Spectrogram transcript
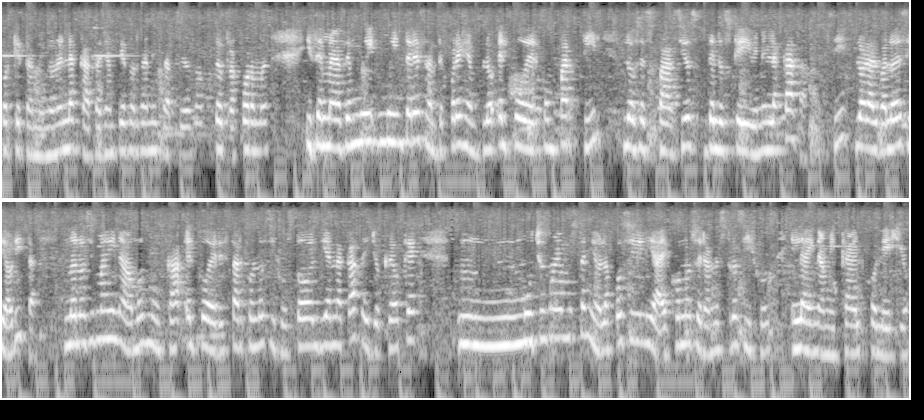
porque también uno en la casa ya empieza a organizarse de, otra forma y se me hace muy, muy interesante, por ejemplo, el poder compartir los espacios de los que viven en la casa, ¿sí? Floralba lo decía ahorita, no nos imaginábamos nunca el poder estar con los hijos todo el día en la casa y yo creo que mm, muchos no hemos tenido la posibilidad de conocer a nuestros hijos en la dinámica del colegio,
